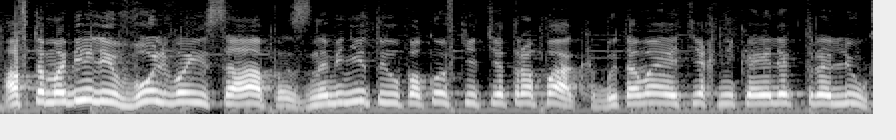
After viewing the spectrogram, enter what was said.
Автомобили Volvo и Saab, знаменитые упаковки Tetra бытовая техника Electrolux,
